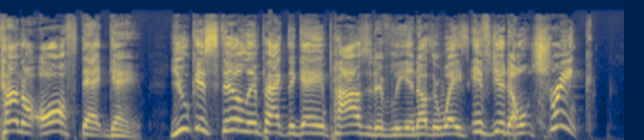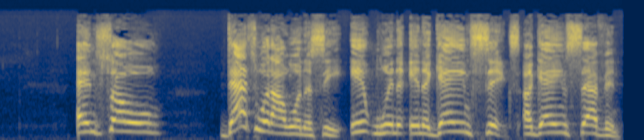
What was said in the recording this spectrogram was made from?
kind of off that game, you can still impact the game positively in other ways if you don't shrink. And so that's what I want to see. It when in a game six, a game seven,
